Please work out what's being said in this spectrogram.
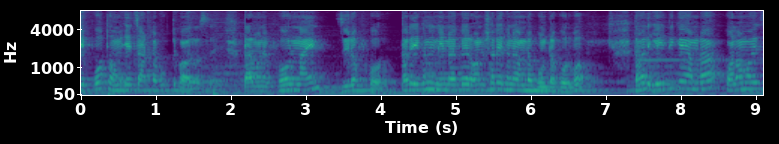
এই প্রথম এই চারটা ভুক্তি পাওয়া যাচ্ছে। তার মানে ফোর নাইন জিরো ফোর তাহলে এখানে নির্ণয়কের অনুসারে এখানে আমরা গুণটা করব। তাহলে এই দিকে আমরা কলাম ওয়াইজ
